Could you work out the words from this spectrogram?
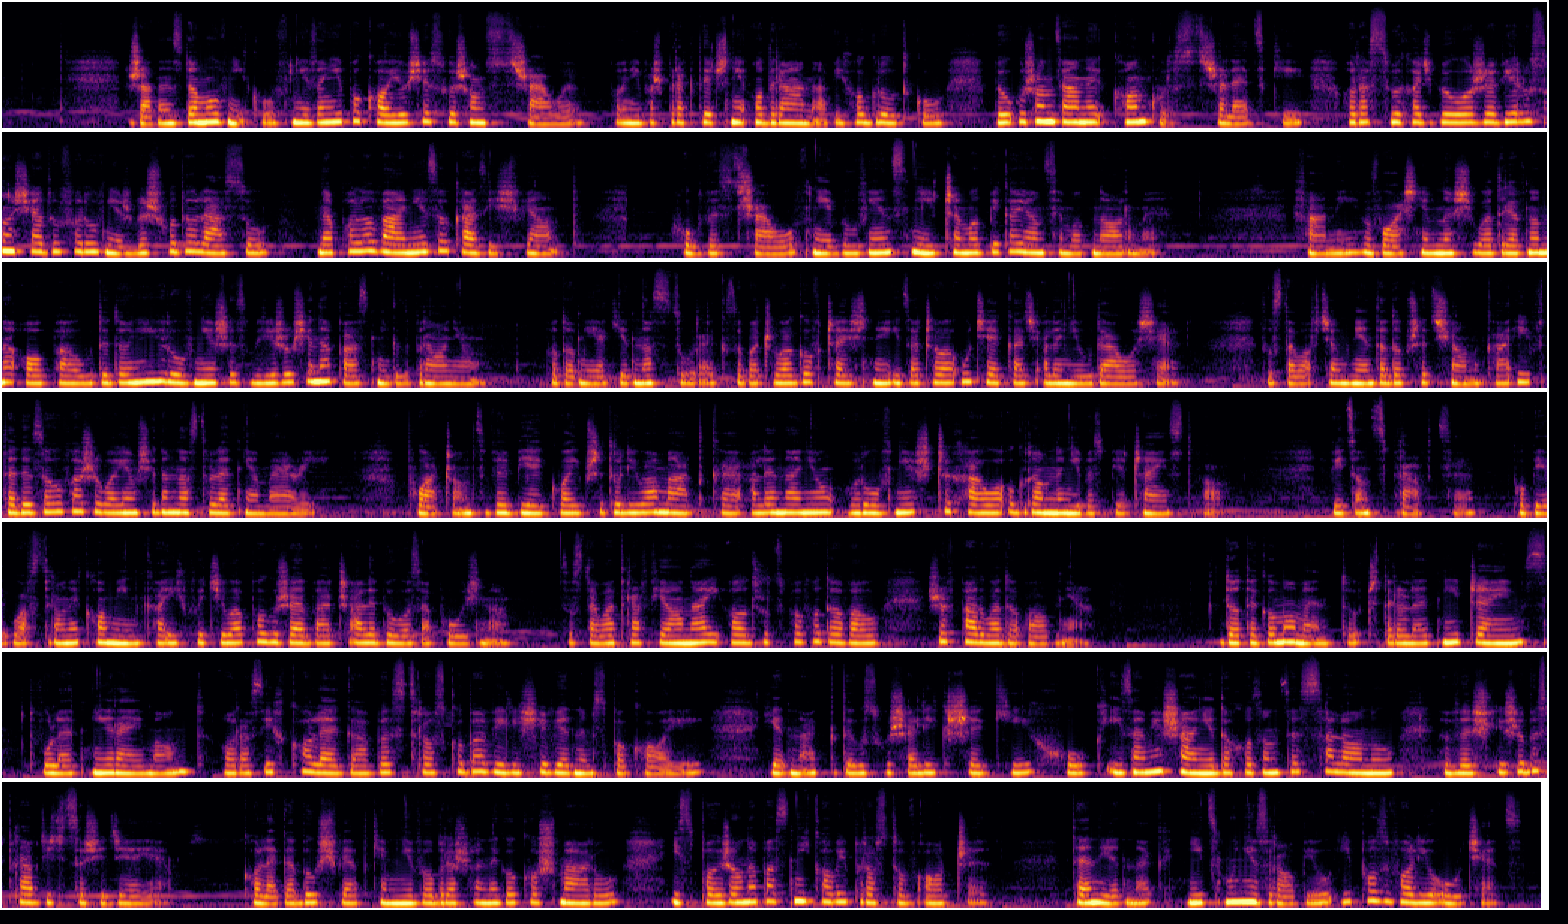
Żaden z domowników nie zaniepokoił się słysząc strzały, ponieważ praktycznie od rana w ich ogródku był urządzany konkurs strzelecki oraz słychać było, że wielu sąsiadów również wyszło do lasu na polowanie z okazji świąt. Huk wystrzałów nie był więc niczym odbiegającym od normy. Fanny właśnie wnosiła drewno na opał, gdy do niej również zbliżył się napastnik z bronią. Podobnie jak jedna z córek, zobaczyła go wcześniej i zaczęła uciekać, ale nie udało się. Została wciągnięta do przedsionka i wtedy zauważyła ją siedemnastoletnia Mary. Płacząc, wybiegła i przytuliła matkę, ale na nią również czyhało ogromne niebezpieczeństwo. Widząc sprawcę, pobiegła w stronę kominka i chwyciła pogrzebacz, ale było za późno. Została trafiona i odrzut spowodował, że wpadła do ognia. Do tego momentu czteroletni James, dwuletni Raymond oraz ich kolega beztrosko bawili się w jednym z pokoi. Jednak gdy usłyszeli krzyki, huk i zamieszanie dochodzące z salonu, wyszli, żeby sprawdzić, co się dzieje. Kolega był świadkiem niewyobrażalnego koszmaru i spojrzał napastnikowi prosto w oczy. Ten jednak nic mu nie zrobił i pozwolił uciec.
